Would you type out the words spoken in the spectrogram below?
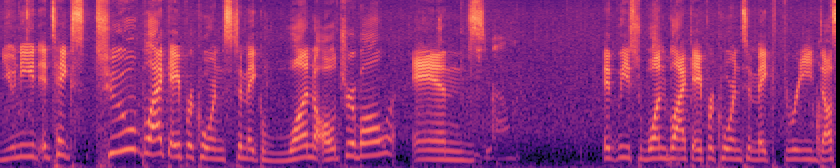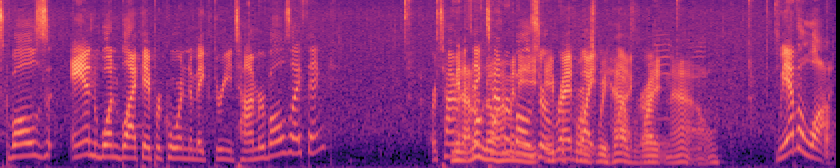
You need it takes two black apricorns to make one ultra ball and at least one black apricorn to make three dusk balls and one black apricorn to make three timer balls, I think. Or timer I mean, I, think don't know timer how many balls are red, white, we have black, right now. We have a lot.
